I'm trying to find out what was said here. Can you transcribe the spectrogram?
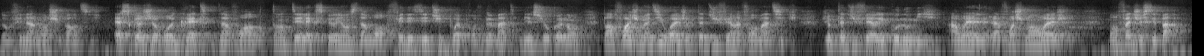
Donc finalement, je suis parti. Est-ce que je regrette d'avoir tenté l'expérience, d'avoir fait des études pour être prof de maths? Bien sûr que non. Parfois, je me dis, ouais, j'aurais peut-être dû faire informatique. J'aurais peut-être dû faire économie. Ah ouais, là, franchement, ouais. en fait, je sais pas.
